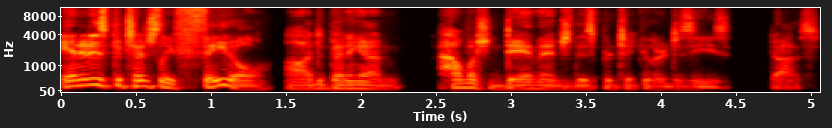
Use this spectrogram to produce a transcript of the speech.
and it is potentially fatal uh, depending on how much damage this particular disease does.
